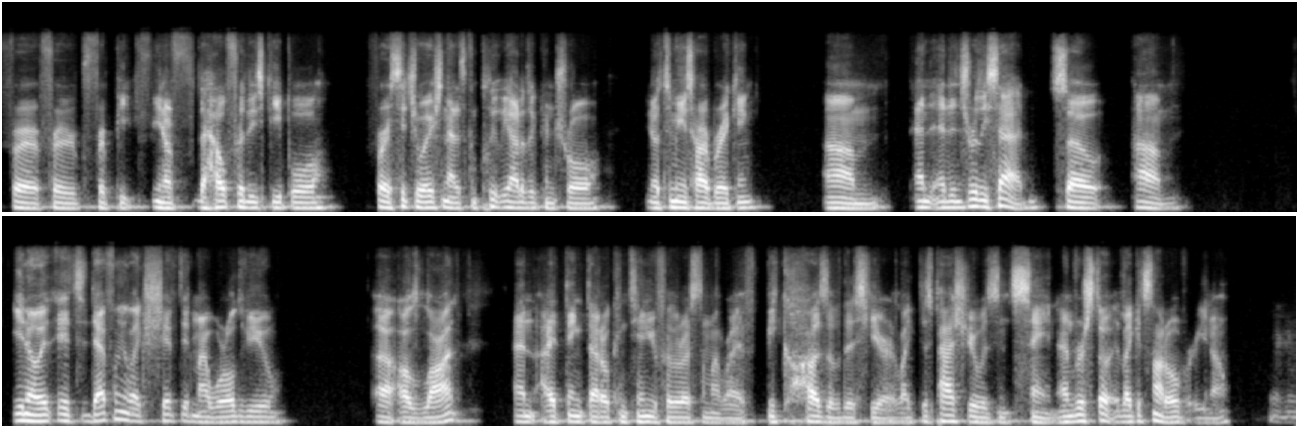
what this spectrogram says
for for for pe- you know the help for these people for a situation that is completely out of their control. You know, to me, is heartbreaking, um, and and it's really sad. So, um, you know, it, it's definitely like shifted my worldview uh, a lot, and I think that'll continue for the rest of my life because of this year. Like this past year was insane, and we're still like it's not over. You know, mm-hmm.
